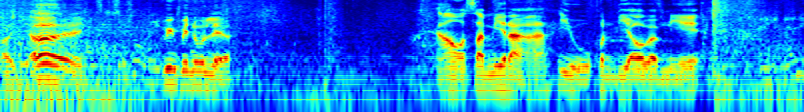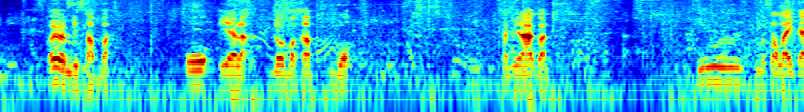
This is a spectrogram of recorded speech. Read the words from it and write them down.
เอ้ย วิ่งไปนู่นเลย เอาซามิระอยู่คนเดียวแบบนี้ เฮ้ย มันมีซับปะโอ้เอียละ โดนบังคับบวกซามิระก่อนอู้มาสไลด์ไกล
